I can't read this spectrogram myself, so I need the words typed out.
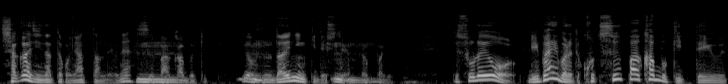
社会人になった頃にあったんだよね、うん。スーパー歌舞伎って。いや大人気でしたよ、うん。やっぱり。でそれをリバイバルでこスーパー歌舞伎っていう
